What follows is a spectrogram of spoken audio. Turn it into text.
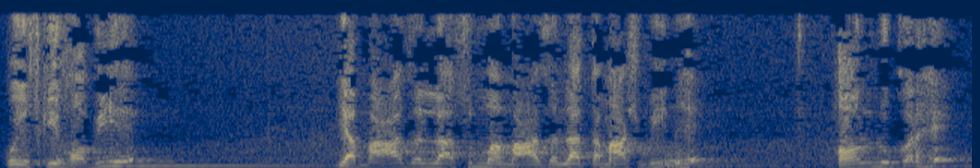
کوئی اس کی ہابی ہے؟ یا معاذ اللہ سما معاذ اللہ تماشبین ہے؟ آن لکر ہے؟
